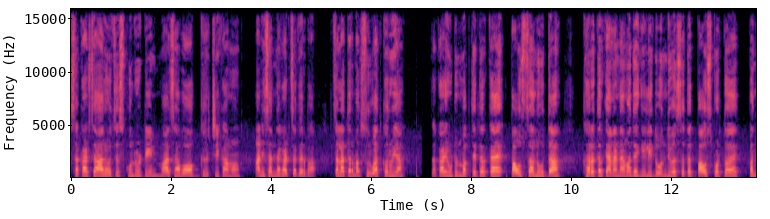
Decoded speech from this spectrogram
सकाळचं आरोहचं स्कूल रुटीन माझा वॉक घरची कामं आणि संध्याकाळचा गरबा. चला तर मग सुरुवात करूया. सकाळी उठून बघते तर काय पाऊस चालू होता. खरं तर कॅनडामध्ये गेली दोन दिवस सतत पाऊस पडतो आहे पण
